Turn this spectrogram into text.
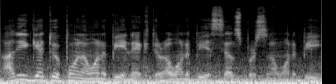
how do you get to a point i want to be an actor. I want to be a salesperson. I want to be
